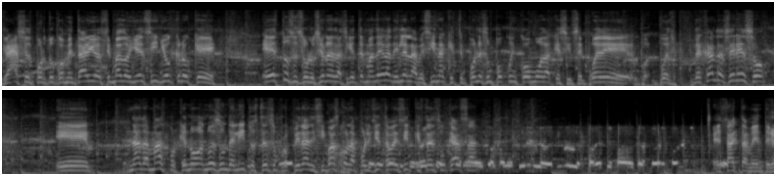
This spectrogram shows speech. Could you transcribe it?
gracias por tu comentario, estimado Jesse. Yo creo que esto se soluciona de la siguiente manera. Dile a la vecina que te pones un poco incómoda, que si se puede, pu- pues dejar de hacer eso. Eh, nada más, porque no, no es un delito, está en su propiedad. Y si vas con la policía, te va a decir que está en su casa. Cuando lo tienen de vecino les parece mal. O sea, ¿cuál- cuál es el Exactamente, un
